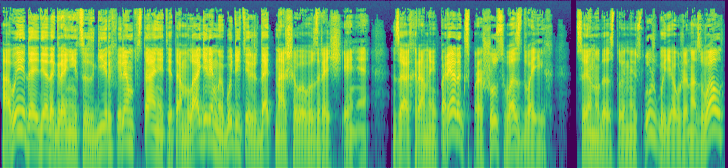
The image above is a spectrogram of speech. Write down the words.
а вы, дойдя до границы с Гирфелем, встанете там лагерем и будете ждать нашего возвращения. За охрану и порядок спрошу с вас двоих. Цену достойной службы я уже назвал.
